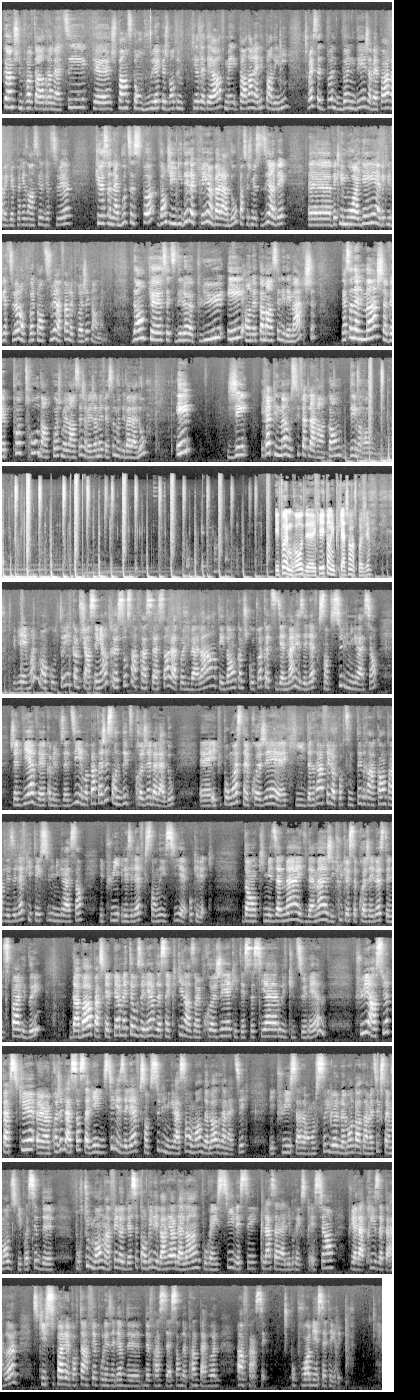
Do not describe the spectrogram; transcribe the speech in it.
Comme je suis une prof d'art dramatique, euh, je pense qu'on voulait que je monte une pièce de théâtre, mais pendant l'année de pandémie, je trouvais que c'était pas une bonne idée. J'avais peur avec le présentiel virtuel que ça n'aboutisse pas. Donc, j'ai eu l'idée de créer un balado parce que je me suis dit, avec, euh, avec les moyens, avec les virtuels, on pouvait continuer à faire le projet quand même. Donc, euh, cette idée-là a plu et on a commencé les démarches. Personnellement, je savais pas trop dans quoi je me lançais. J'avais jamais fait ça, moi, des balados. Et j'ai rapidement aussi fait la rencontre d'Émeraude. Et toi, Emeraude, euh, quelle est ton implication dans ce projet? Côté, comme je suis enseignante ressources en francisation à la polyvalente, et donc, comme je côtoie quotidiennement les élèves qui sont issus de l'immigration, Geneviève, euh, comme elle vous a dit, elle m'a partagé son idée du projet Balado. Euh, et puis, pour moi, c'est un projet euh, qui donnerait en fait l'opportunité de rencontre entre les élèves qui étaient issus de l'immigration et puis les élèves qui sont nés ici au Québec. Donc, immédiatement, évidemment, j'ai cru que ce projet-là, c'était une super idée. D'abord parce qu'elle permettait aux élèves de s'impliquer dans un projet qui était social et culturel. Puis ensuite parce que euh, un projet de la sorte, ça vient initier les élèves qui sont issus de l'immigration au monde de l'art dramatique. Et puis, ça, on le sait, le monde de l'art dramatique, c'est un monde où ce qui est possible de, pour tout le monde, en fait, de laisser tomber les barrières de la langue pour ainsi laisser place à la libre expression, puis à la prise de parole, ce qui est super important, en fait, pour les élèves de, de francisation, de prendre parole en français, pour pouvoir bien s'intégrer.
